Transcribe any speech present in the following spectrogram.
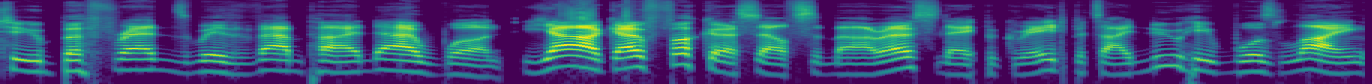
to be friends with Vampire now one. Yeah, go fuck herself, Samaro, Snape agreed, but I knew he was lying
